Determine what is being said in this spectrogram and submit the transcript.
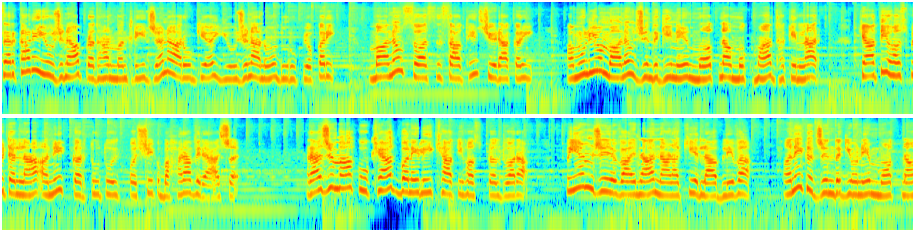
સરકારી યોજના પ્રધાનમંત્રી જન આરોગ્ય યોજનાનો દુરુપયોગ કરી, માનવ સ્વાસ્થ્ય સાથે ચેડા કરી, અમૂલ્ય માનવ જિંદગીને મોતના મુખમાં ધકેલનાર, ખ્યાતિ હોસ્પિટલના અનેક કરતૂતો એક પછી બહાર આવી રહ્યા છે. રાજ્યમાં કુખ્યાત બનેલી ખ્યાતિ હોસ્પિટલ દ્વારા પીએમજેવાયના નાણાકીય લાભ લેવા અનેક જિંદગીઓને મોતના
